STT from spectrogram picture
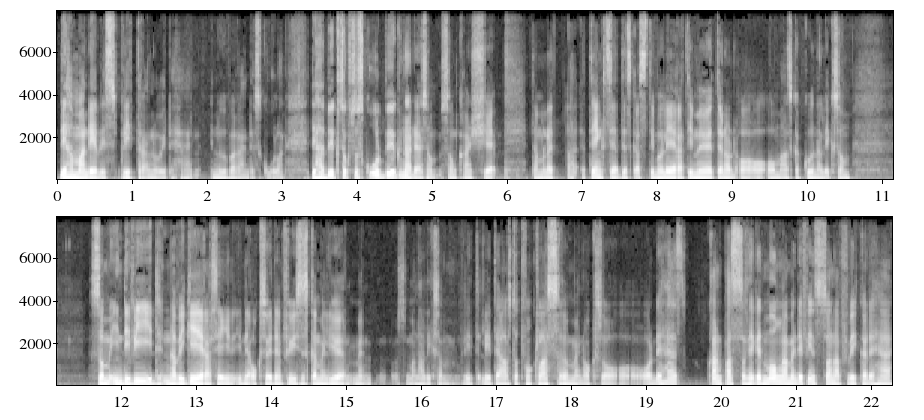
det har man delvis splittrat nu i den här nuvarande skolan. Det har byggts också skolbyggnader som, som kanske, där man har tänkt sig att det ska stimulera till möten och, och, och man ska kunna liksom som individ navigera sig också i den fysiska miljön, men man har liksom lite, lite avstått från klassrummen också. Och det här kan passa säkert många, men det finns sådana för vilka det här,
